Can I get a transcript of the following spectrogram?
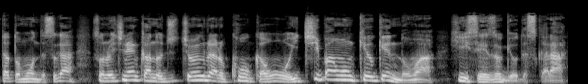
だと思うんですが、その1年間の10兆円ぐらいの効果を一番恩恵を受けるのは非製造業ですから、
